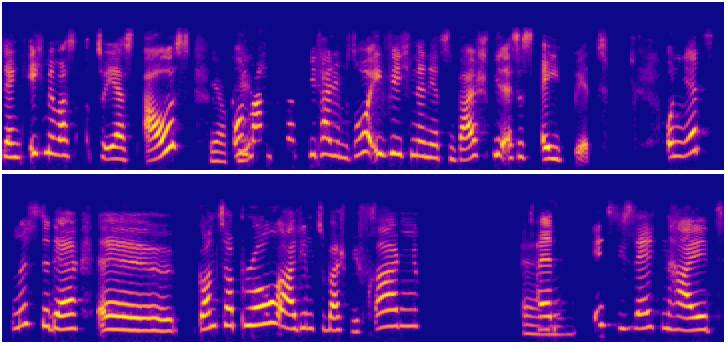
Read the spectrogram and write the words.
denke ich mir was zuerst aus Ja, und okay. man geht halt eben so, wie ich nenne jetzt ein Beispiel, es ist 8-Bit. Und jetzt müsste der äh, Gonza Pro halt eben zum Beispiel fragen, Ähm, ist die Seltenheit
